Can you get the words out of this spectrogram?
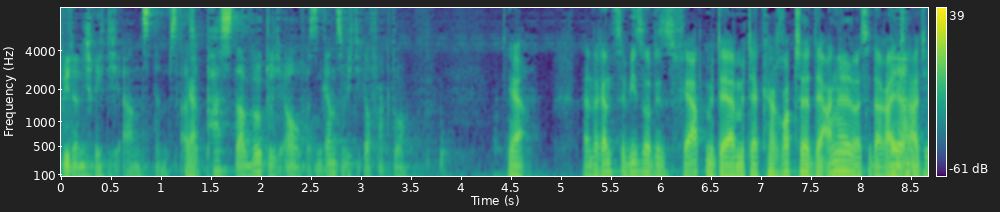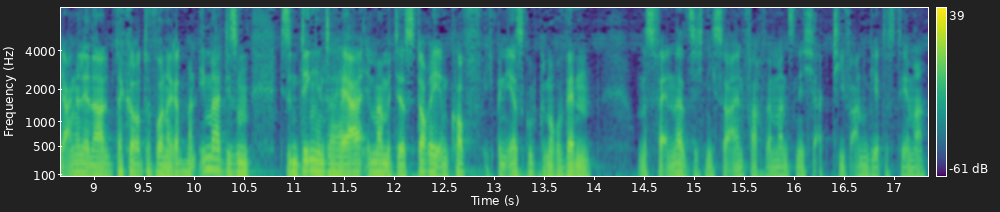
wieder nicht richtig ernst nimmst. Also ja. pass da wirklich auf. Das ist ein ganz wichtiger Faktor. Ja. Dann rennst du wie so dieses Pferd mit der, mit der Karotte der Angel, weißt du, der Reiter ja. hat die Angel in der Hand mit der Karotte vorne, rennt man immer diesem, diesem Ding hinterher, immer mit der Story im Kopf, ich bin erst gut genug, wenn. Und das verändert sich nicht so einfach, wenn man es nicht aktiv angeht, das Thema.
